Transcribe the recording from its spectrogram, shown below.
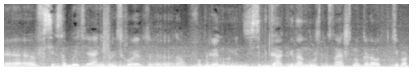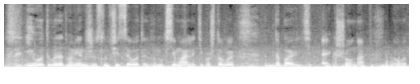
э, все события, они происходят э, там, в определенный момент всегда, когда нужно, знаешь, ну, когда вот, типа, и вот в этот момент же случится вот это максимально, типа, чтобы добавить экшона, вот,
